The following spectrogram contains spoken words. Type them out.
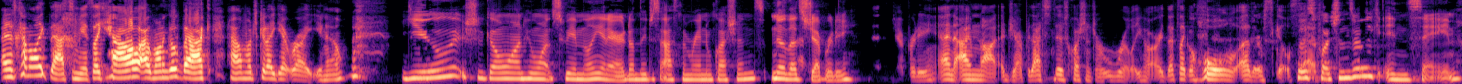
And it's kind of like that to me. It's like how I want to go back. How much could I get right? You know? You should go on Who Wants to Be a Millionaire. Don't they just ask them random questions? No, that's Jeopardy. Jeopardy. And I'm not a Jeopardy. That's those questions are really hard. That's like a whole other skill set. Those questions are like insane.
